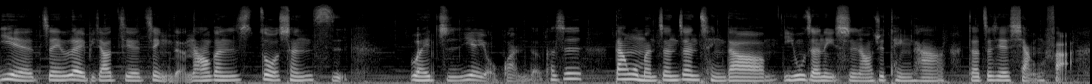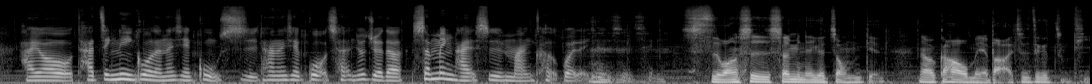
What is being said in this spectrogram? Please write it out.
业这一类比较接近的，然后跟做生死为职业有关的。可是当我们真正请到遗物整理师，然后去听他的这些想法。还有他经历过的那些故事，他那些过程，就觉得生命还是蛮可贵的一件事情。死亡是生命的一个终点，那刚好我们也把就是这个主题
